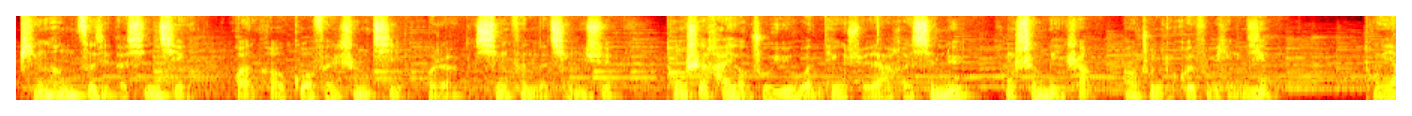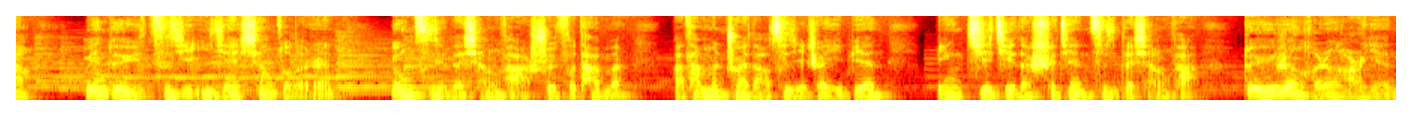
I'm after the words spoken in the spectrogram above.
平衡自己的心情，缓和过分生气或者兴奋的情绪，同时还有助于稳定血压和心率，从生理上帮助你恢复平静。同样，面对与自己意见相左的人，用自己的想法说服他们，把他们拽到自己这一边。并积极地实践自己的想法，对于任何人而言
